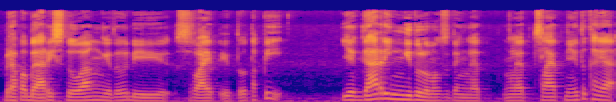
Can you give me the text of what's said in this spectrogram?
berapa baris doang gitu di slide itu. Tapi ya garing gitu loh maksudnya ngeliat ngeliat slide-nya itu kayak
